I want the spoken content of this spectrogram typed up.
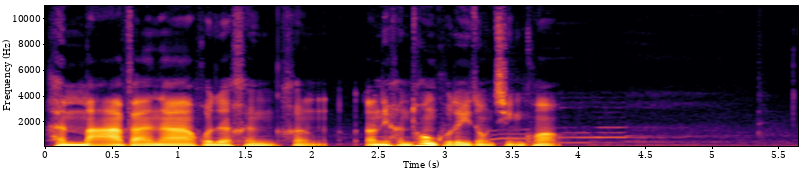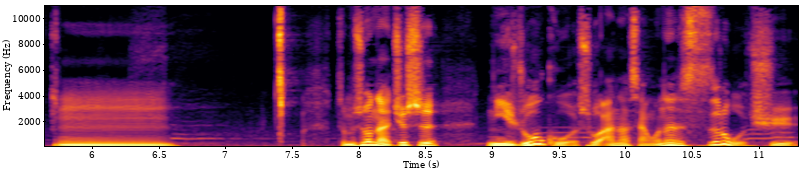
很麻烦啊，或者很很让你很痛苦的一种情况。嗯，怎么说呢？就是你如果说按照闪光灯的思路去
